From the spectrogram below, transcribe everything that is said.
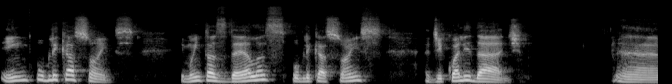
em publicações, e muitas delas publicações de qualidade. É,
